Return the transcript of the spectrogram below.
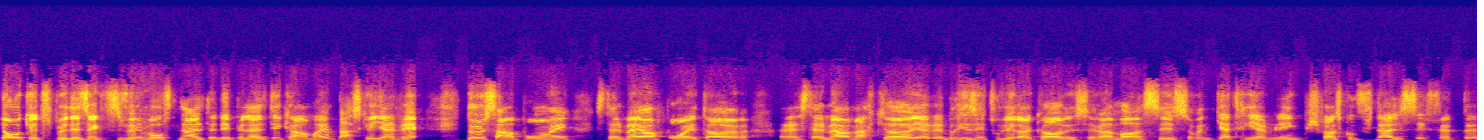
que tu peux désactiver, mais au final, tu as des pénalités quand même parce qu'il y avait 200 points, c'était le meilleur pointeur, euh, c'était le meilleur marqueur, il avait brisé tous les records, il s'est ramassé sur une quatrième ligne, puis je pense qu'au final, il s'est fait, euh,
